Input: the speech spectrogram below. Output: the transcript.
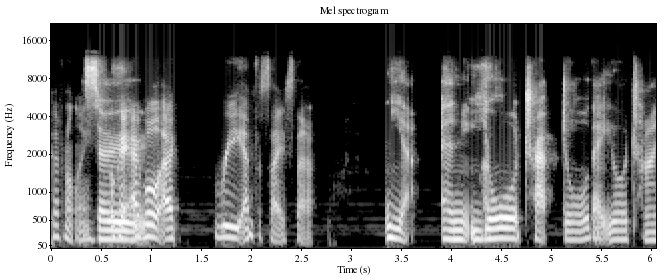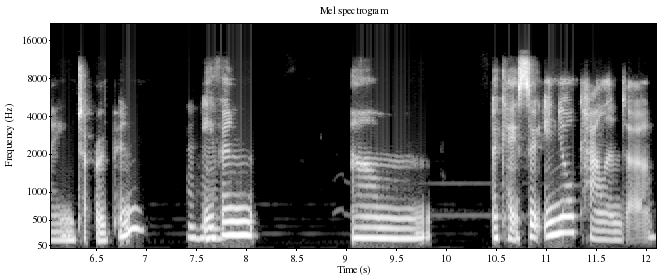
definitely. So, okay, I will uh, re-emphasize that. Yeah, and your trap door that you're trying to open, Mhm. even um okay so in your calendar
